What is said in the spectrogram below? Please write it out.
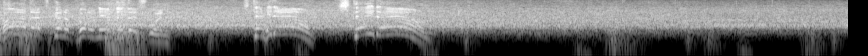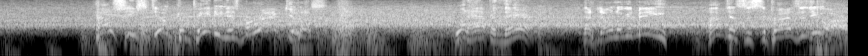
Oh, that's going to put an end to this one. Stay down. Stay down. How she's still competing is miraculous. What happened there? Now, don't look at me. I'm just as surprised as you are.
